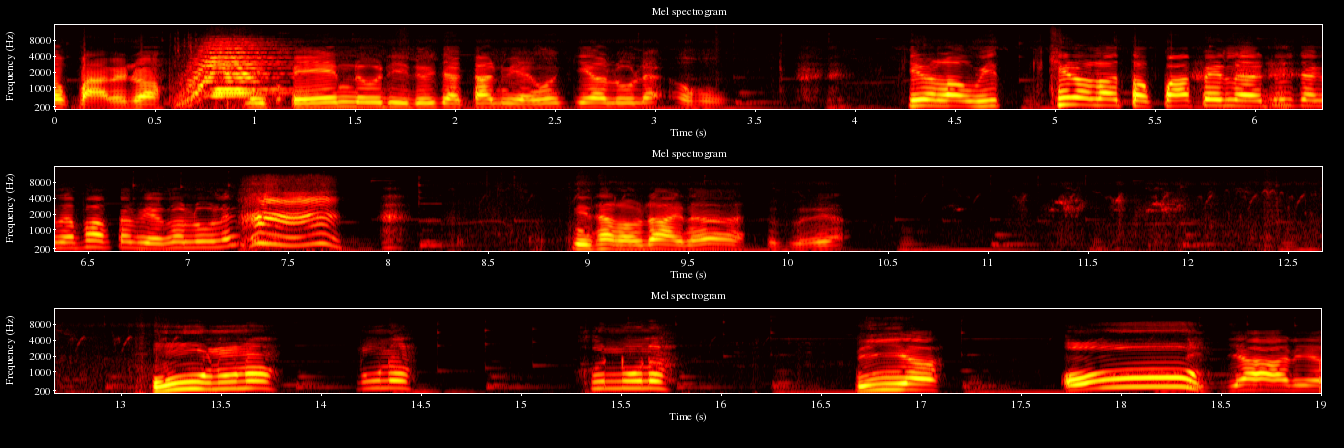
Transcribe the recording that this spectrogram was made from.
ตกปลาเป็นเปล่าไม่เป็นดูดิดูจากการเหวี่ยงเมื่อกี้รู้แล้วโอ้โหคิดว่าเราวิทย์คิดว่าเราตกปลาเป็นเลยดูจากสภาพการเหวี่ยงก็รู้แล้วนี่ถ้าเราได้นะสุดเลยอะโอ้นู่นเนาะนู่นเนาะขึ้นนู่นนะนี่อะ โอ้ติดหญ้าเนี่ย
